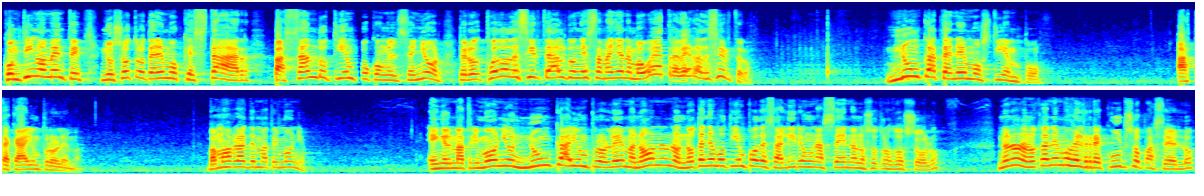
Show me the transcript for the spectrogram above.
Continuamente nosotros tenemos que estar pasando tiempo con el Señor. Pero puedo decirte algo en esta mañana, me voy a atrever a decírtelo. Nunca tenemos tiempo hasta que hay un problema. Vamos a hablar del matrimonio. En el matrimonio nunca hay un problema. No, no, no, no tenemos tiempo de salir en una cena nosotros dos solos. No, no, no, no tenemos el recurso para hacerlo.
